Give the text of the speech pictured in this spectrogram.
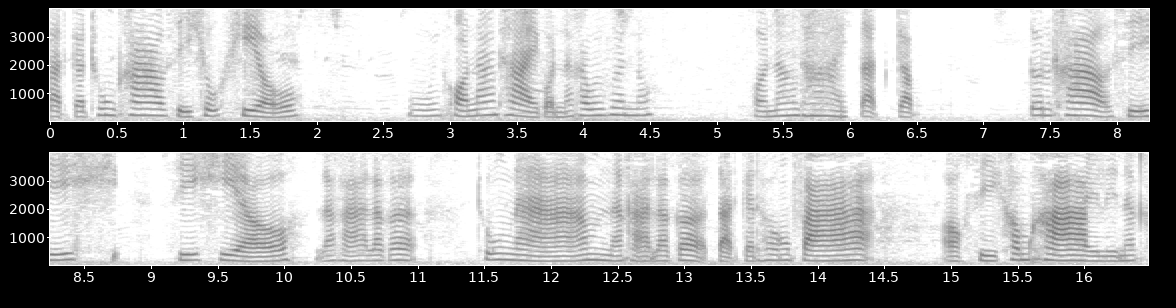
ตัดกับทุ่งข้าวสีเขียวๆอุ๊ยขอนั่งถ่ายก่อนนะคะเพื่อนๆเนาะขอนั่งถ่ายตัดกับต้นข้าวสี สีเขียวนะคะ แล้วก็ทุ่งน้ำนะคะ แล้วก็ตัดกับท้องฟ้า ออกสีคำคายเลยนะค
